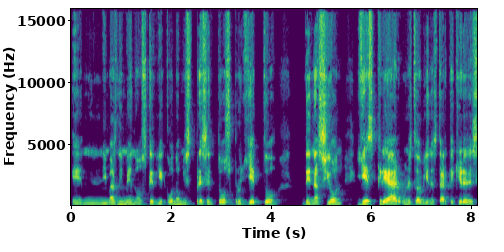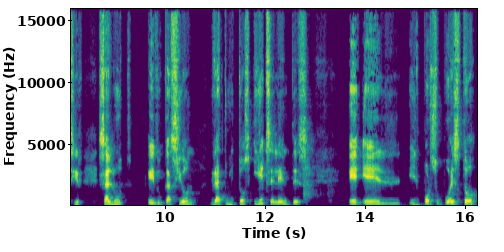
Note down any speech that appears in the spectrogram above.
Eh, ni más ni menos que The Economist presentó su proyecto de nación y es crear un estado de bienestar. ¿Qué quiere decir? Salud, educación gratuitos y excelentes. Eh, y por supuesto,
